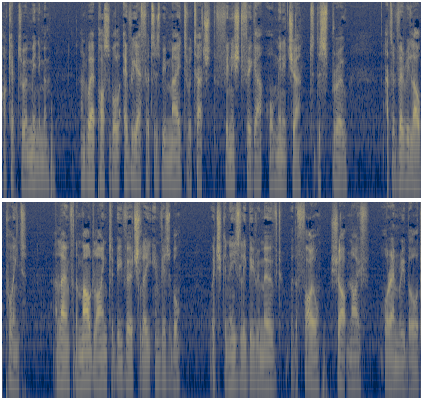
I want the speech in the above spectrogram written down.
are kept to a minimum and where possible every effort has been made to attach the finished figure or miniature to the sprue at a very low point, allowing for the mould line to be virtually invisible, which can easily be removed with a file, sharp knife or emery board.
